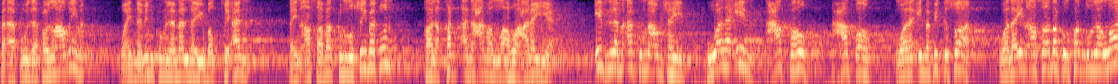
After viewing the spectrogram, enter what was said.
فأفوز فوزا عظيما. وإن منكم لمن ليبطئن. فإن أصابتكم مصيبة قال قد أنعم الله علي إذ لم أكن معهم شهيد ولئن عطفه عطفه ولئن ما في اتصال ولئن أصابكم فضل من الله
